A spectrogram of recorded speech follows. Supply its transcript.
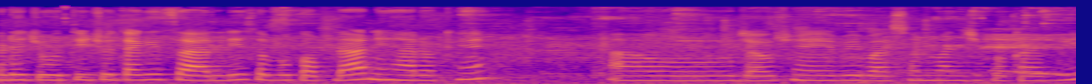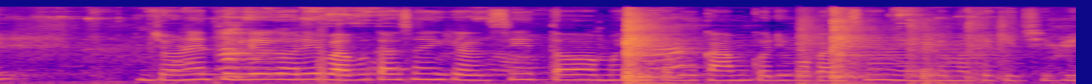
ଏଇଟା ଚୌଥି ଚୌଥାକି ସାରିଲି ସବୁ କପଡ଼ା ନିହା ରଖେ ଆଉ ଯାଉଛେ ଏବେ ବାସନ ମାଜି ପକାବି ଜଣେ ଥିଲେ ଘରେ ବାବୁ ତା ସାଙ୍ଗେ ଖେଲ୍ସି ତ ମୁଇଁ ସବୁ କାମ କରି ପକାଇସି ନେଇଲେ ମୋତେ କିଛି ବି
